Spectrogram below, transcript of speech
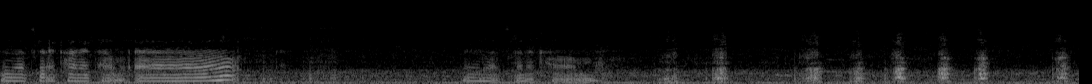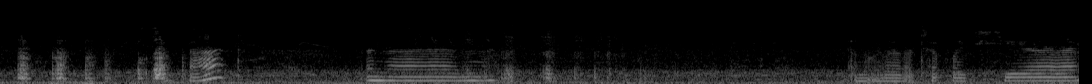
And that's going to kind of come out. And that's going to come like that. And then and then we have our tip like here.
